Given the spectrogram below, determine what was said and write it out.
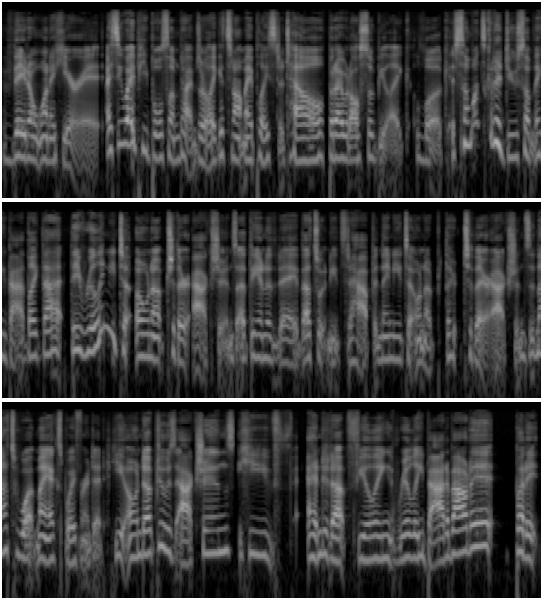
they don't want to hear it. I see why people sometimes are like, it's not my place to tell, but I would also be like, look, if someone's going to do something bad like that, they really need to own up to their actions. At the end of the day, that's what needs to happen. They need to own up to their actions. And that's what my ex boyfriend did. He owned up to his actions. He f- ended up feeling really bad about it, but it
